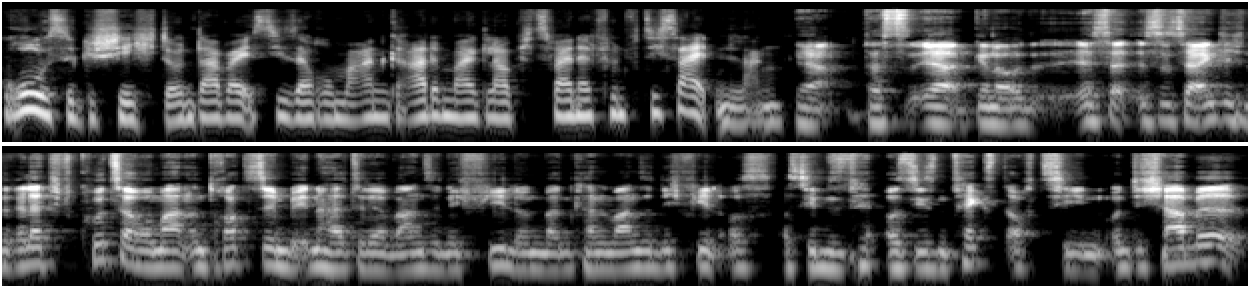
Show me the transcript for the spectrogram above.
große Geschichte. Und dabei ist dieser Roman gerade mal, glaube ich, 250 Seiten lang. Ja, das, ja, genau. Es, es, ist ja eigentlich ein relativ kurzer Roman und trotzdem beinhaltet er wahnsinnig viel und man kann wahnsinnig viel aus, aus, diesem, aus diesem Text auch ziehen. Und ich habe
